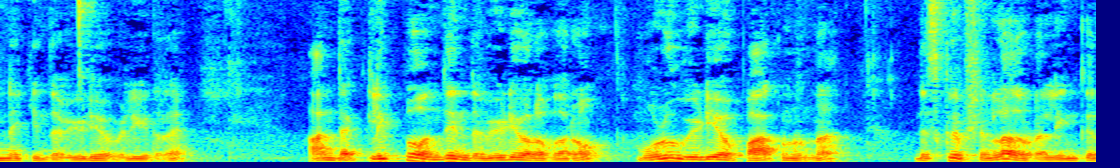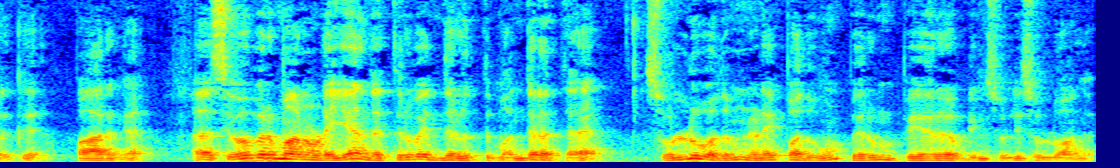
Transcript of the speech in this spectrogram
இன்றைக்கி இந்த வீடியோ வெளியிடுறேன். அந்த கிளிப்பு வந்து இந்த வீடியோவில் வரும். முழு வீடியோ பார்க்கணுன்னா டிஸ்கிரிப்ஷனில் அதோட லிங்க் இருக்குது பாருங்கள் சிவபெருமானுடைய அந்த திருவைந்தெழுத்து மந்திரத்தை சொல்லுவதும் நினைப்பதும் பெரும் பேர் அப்படின்னு சொல்லி சொல்லுவாங்க.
